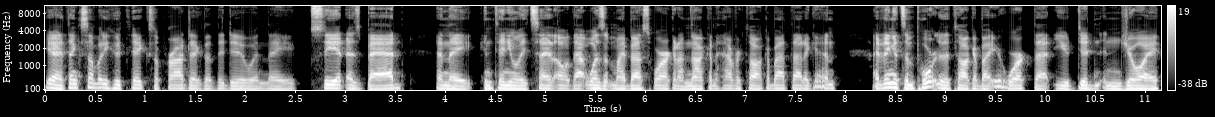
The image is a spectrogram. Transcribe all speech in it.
Yeah, I think somebody who takes a project that they do and they see it as bad and they continually say, "Oh, that wasn't my best work," and I'm not going to ever talk about that again. I think it's important to talk about your work that you didn't enjoy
